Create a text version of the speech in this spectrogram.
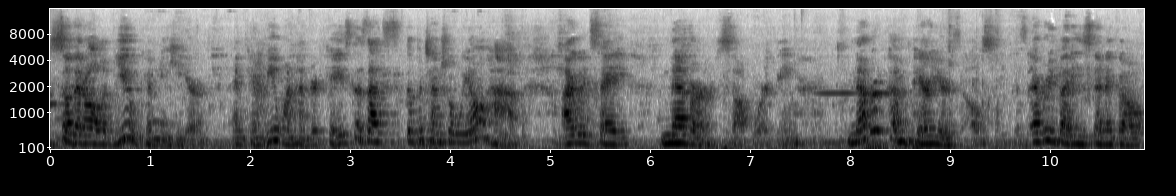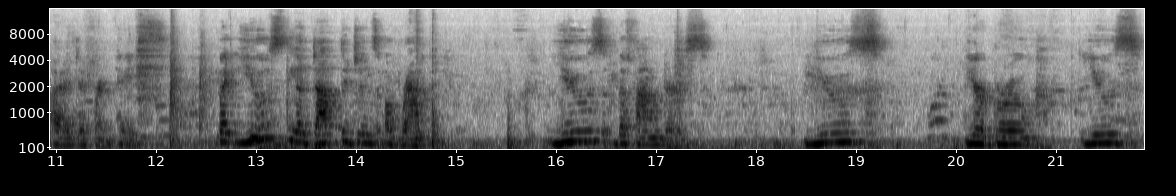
so that all of you can be here and can be 100Ks, because that's the potential we all have, I would say never stop working. Never compare yourselves, because everybody's gonna go at a different pace. But use the adaptogens around you. Use the founders. Use your group. Use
